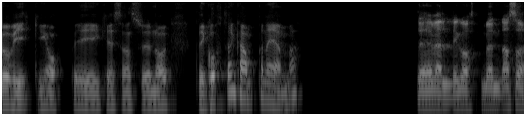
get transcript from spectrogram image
jo Viking oppe i Kristiansund òg. Det er godt den kampen er hjemme. Det er veldig godt. Men altså,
